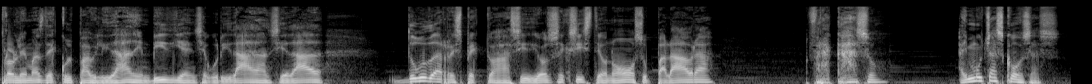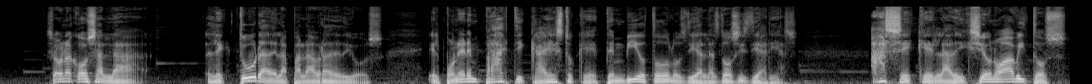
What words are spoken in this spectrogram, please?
problemas de culpabilidad, envidia, inseguridad, ansiedad, duda respecto a si Dios existe o no, su palabra, fracaso. Hay muchas cosas. O una cosa, la lectura de la palabra de Dios, el poner en práctica esto que te envío todos los días, las dosis diarias, hace que la adicción o hábitos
